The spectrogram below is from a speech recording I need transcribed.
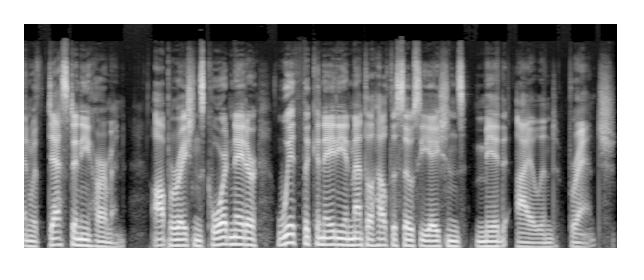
and with Destiny Herman, operations coordinator with the Canadian Mental Health Association's Mid Island branch.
